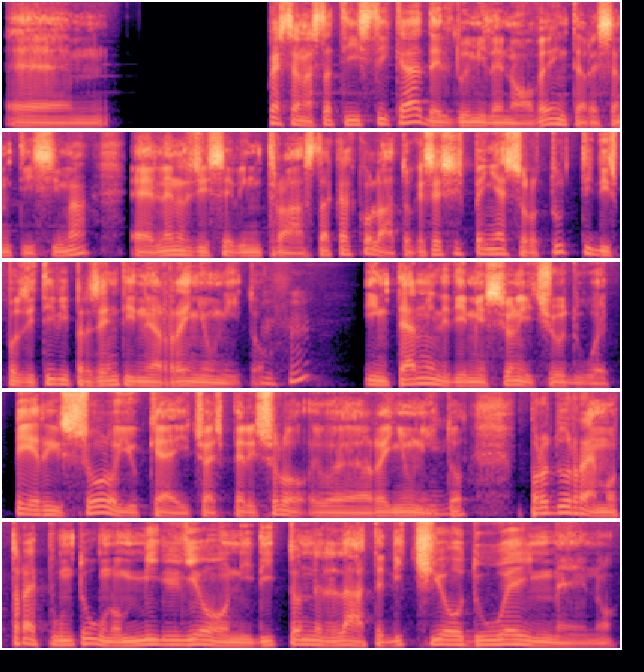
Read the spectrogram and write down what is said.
Ehm, questa è una statistica del 2009, interessantissima. Eh, L'Energy Saving Trust ha calcolato che se si spegnessero tutti i dispositivi presenti nel Regno Unito, uh-huh in termini di emissioni di CO2 per il solo UK, cioè per il solo eh, Regno Unito, produrremmo 3.1 milioni di tonnellate di CO2 in meno.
